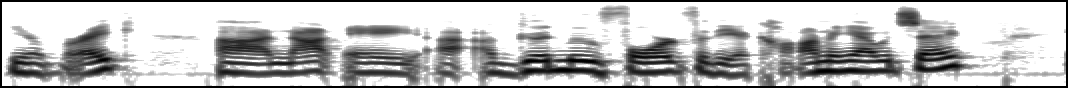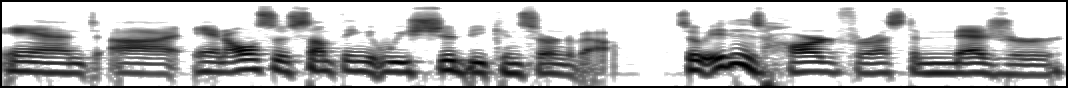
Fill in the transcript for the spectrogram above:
you know, break uh, not a a good move forward for the economy, I would say, and uh, and also something that we should be concerned about. So it is hard for us to measure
